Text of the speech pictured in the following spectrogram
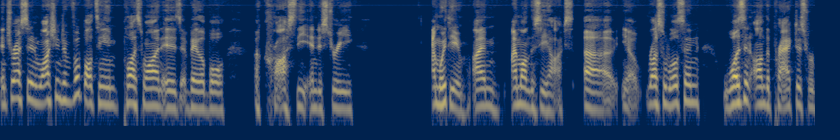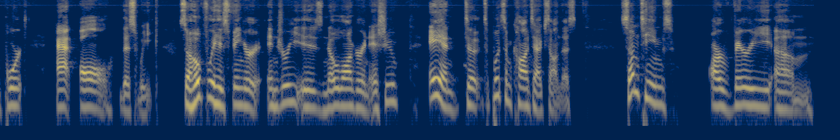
interested in Washington football team, plus one is available across the industry. I'm with you. I'm I'm on the Seahawks. Uh, you know, Russell Wilson wasn't on the practice report at all this week. So hopefully his finger injury is no longer an issue. And to, to put some context on this, some teams are very um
